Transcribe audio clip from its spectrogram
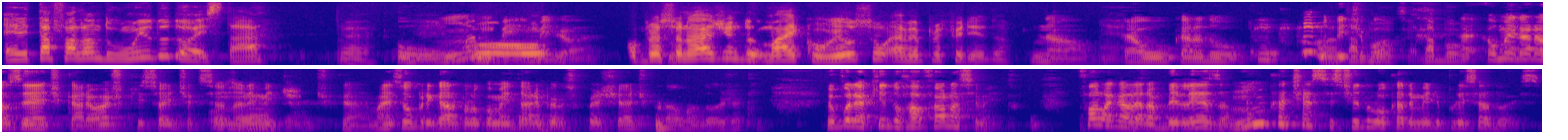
Ele tá falando do um e do dois, tá? É. O um é O- bem melhor. O personagem do Michael Wilson é meu preferido. Não, é, É. o cara do, do Da beatbox. boca, da boca. É, o melhor é o Zed, cara. Eu acho que isso aí tinha que ser unanimidade, cara. Mas obrigado pelo comentário e pelo superchat que o Léo mandou hoje aqui. Eu vou ler aqui do Rafael Nascimento. Fala galera, beleza? Nunca tinha assistido o Academia de Polícia 2.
